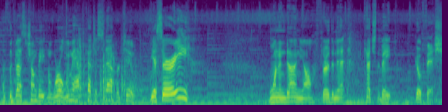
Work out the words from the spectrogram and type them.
That's the best chum bait in the world. We may have to catch a snapper too. Yes, sir. One and done, y'all. Throw the net, catch the bait, go fish.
